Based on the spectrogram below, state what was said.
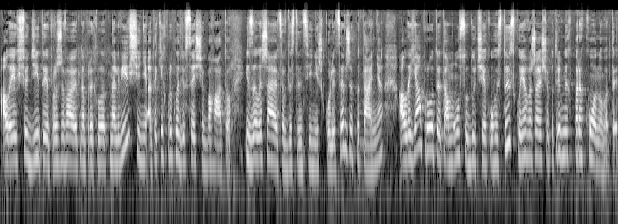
Але якщо діти проживають, наприклад, на Львівщині, а таких прикладів все ще багато, і залишаються в дистанційній школі, це вже питання. Але я проти там осуду чи якогось тиску. Я вважаю, що потрібно їх переконувати.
